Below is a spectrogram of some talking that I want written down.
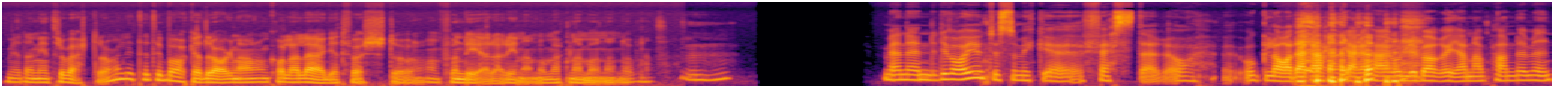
Medan introverta de är lite tillbakadragna, de kollar läget först och de funderar innan de öppnar munnen. Då. Mm. Men eh, det var ju inte så mycket fester och, och glada rackare här under början av pandemin.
